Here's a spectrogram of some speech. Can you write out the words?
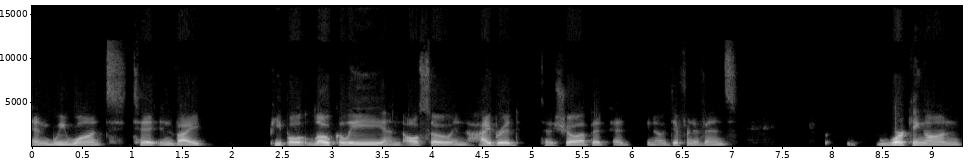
and we want to invite people locally and also in hybrid to show up at, at you know different events. Working on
